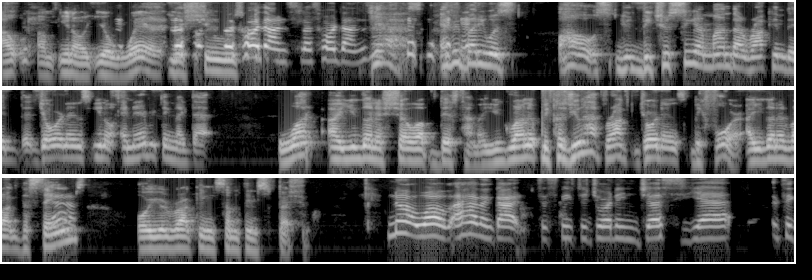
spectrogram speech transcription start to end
out. Um, you know your wear, your shoes. Los Jordans. Los Jordans. Yes, everybody was. Oh, you, did you see Amanda rocking the, the Jordans? You know, and everything like that what are you gonna show up this time? Are you gonna because you have rocked Jordans before? Are you gonna rock the same, yeah. or you're rocking something special? No, well, I haven't got to speak to Jordan just yet to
